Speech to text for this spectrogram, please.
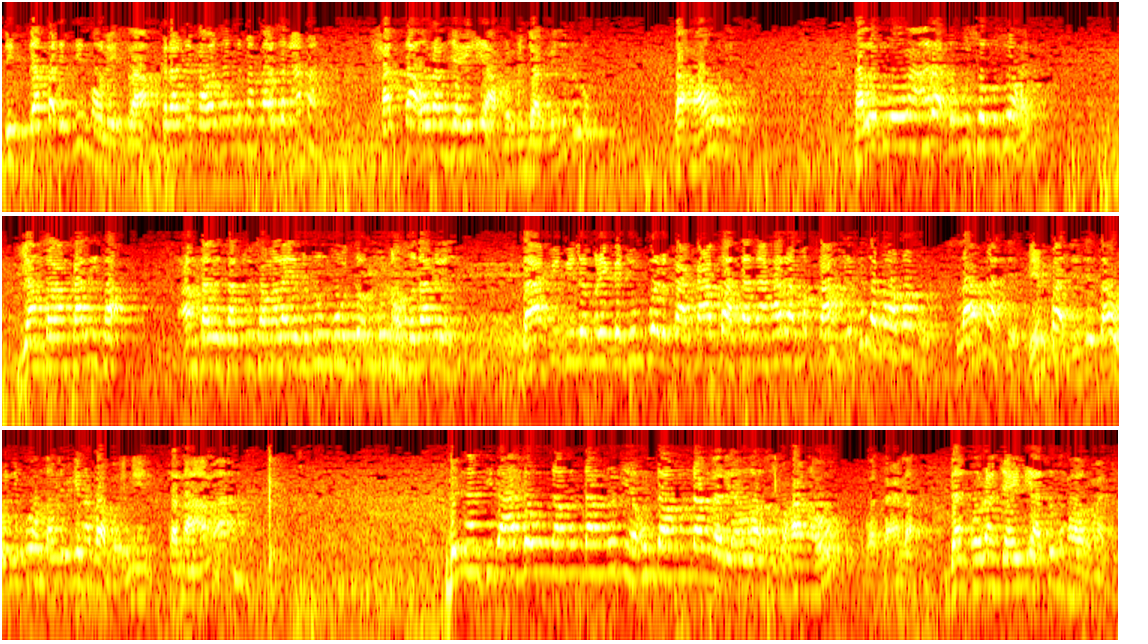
dapat diterima oleh Islam kerana kawasan itu memang kawasan aman. Hatta orang jahiliah pun menjaganya dulu. Tak mahu dia. Kalau dua orang Arab bermusuh-musuhan yang barangkali tak antara satu sama lain menunggu untuk membunuh saudara. Tapi bila mereka jumpa dekat Kaabah tanah haram Mekah, mereka tak apa-apa. Selamat dia. Bebas dia. Dia tahu ini bukan tak boleh bikin apa-apa. Ini tanah aman. Dengan tidak ada undang-undang dunia, undang-undang dari Allah Subhanahu taala. Dan orang jahiliah itu menghormati.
